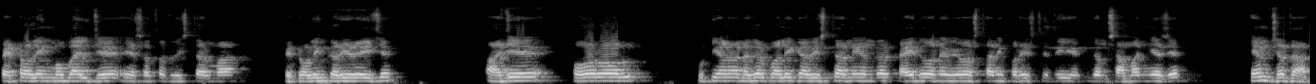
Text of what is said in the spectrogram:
પેટ્રોલિંગ મોબાઈલ છે, એ સતત વિસ્તારમાં પેટ્રોલિંગ કરી રહી છે. આજે ઓવરઓલ કુતિયાણા નગરપાલિકા વિસ્તારની અંદર કાયદો અને વ્યવસ્થાની પરિસ્થિતિ એકદમ સામાન્ય છે. તેમ છતાં,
